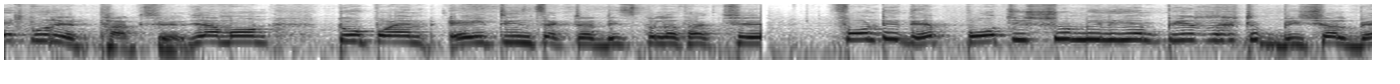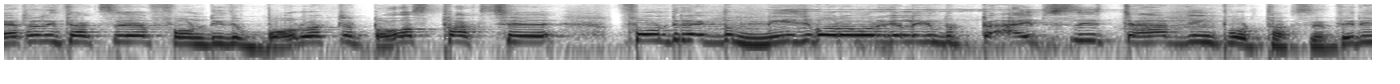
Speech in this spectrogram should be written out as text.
একুরেট থাকছে। যেমন টু পয়েন্ট এইট ইঞ্চ একটা ডিসপ্লে থাকছে। ফোনটিতে পঁচিশশো মিলিয়ন একটা বিশাল ব্যাটারি থাকছে, ফোনটিতে বড় একটা টস থাকছে, ফোনটির একদম নিচ বরাবর গেলে কিন্তু টাইপ সি চার্জিং পোর্ট থাকছে three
